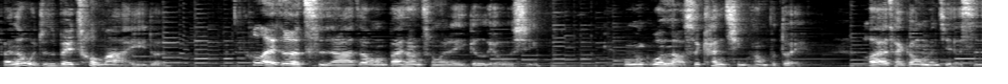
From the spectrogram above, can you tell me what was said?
反正我就是被臭骂了一顿。后来这个词啊，在我们班上成为了一个流行。我们国文老师看情况不对，后来才跟我们解释。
